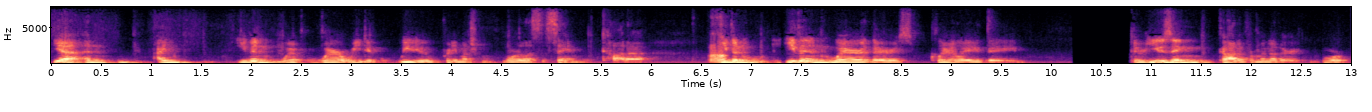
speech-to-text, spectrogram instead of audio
Yeah, and I even where, where we do we do pretty much more or less the same kata. Uh-huh. Even even where there's clearly they they're using kata from another or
